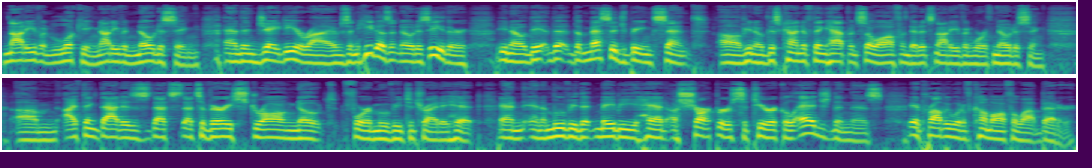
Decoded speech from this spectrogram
not even looking, not even noticing, and then JD arrives and he doesn't notice either. You know, the the, the message being sent of you know this kind of thing happens so often that it's not even worth noticing. Um, I think that is that's that's a very strong note for a movie to try to hit, and and a movie that maybe had a sharper satirical edge than this, it probably would have come off a lot better.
